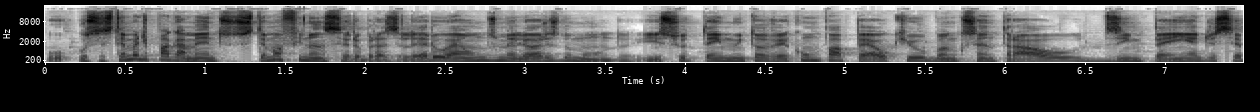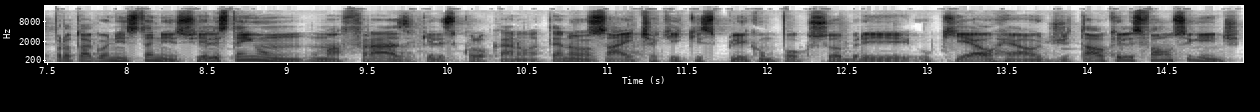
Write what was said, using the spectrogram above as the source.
o, o sistema de pagamentos, o sistema financeiro brasileiro é um dos melhores do mundo. E isso tem muito a ver com o papel que o Banco Central desempenha de ser protagonista nisso. E eles têm um, uma frase que eles colocaram até no site aqui que explica um pouco sobre o que é o real digital, que eles falam o seguinte:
